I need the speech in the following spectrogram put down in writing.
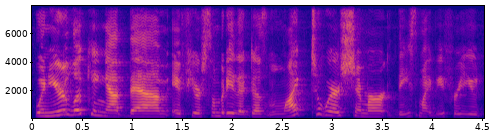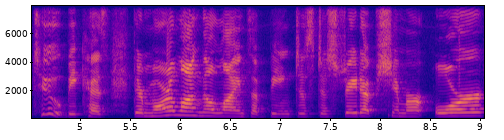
when you're looking at them if you're somebody that doesn't like to wear shimmer these might be for you too because they're more along the lines of being just a straight up shimmer or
